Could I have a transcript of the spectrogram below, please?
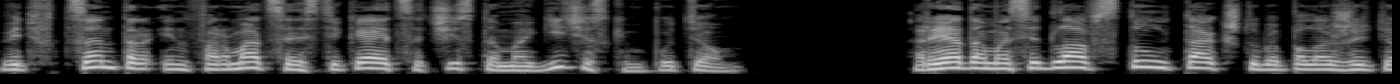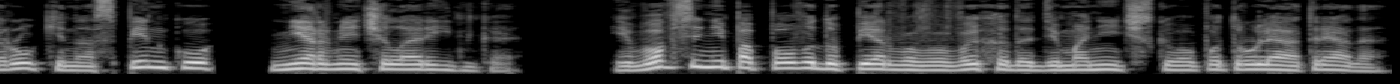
ведь в центр информация стекается чисто магическим путем. Рядом оседлав стул так, чтобы положить руки на спинку, нервничала Ринка. И вовсе не по поводу первого выхода демонического патруля отряда.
